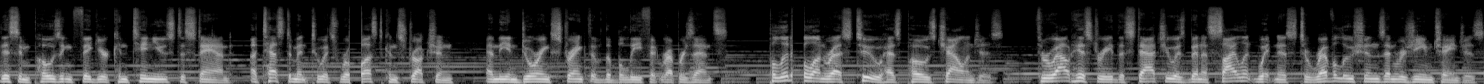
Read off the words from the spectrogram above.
this imposing figure continues to stand, a testament to its robust construction and the enduring strength of the belief it represents. Political unrest too has posed challenges. Throughout history the statue has been a silent witness to revolutions and regime changes,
